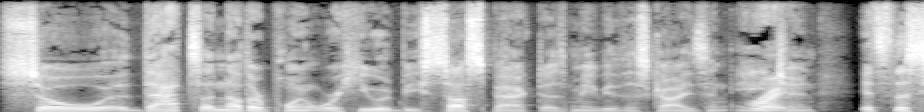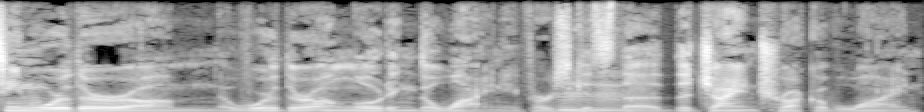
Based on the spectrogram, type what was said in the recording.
So that's another point where he would be suspect as maybe this guy's an Right. agent. It's the scene where they're um where they're unloading the wine. He 1st gets Mhm. the the giant truck of wine.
